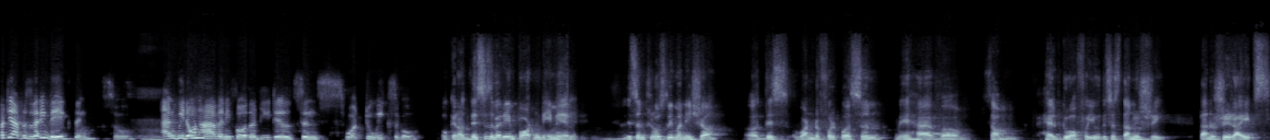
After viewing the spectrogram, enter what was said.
But yeah, it was a very vague thing. So, and we don't have any further details since what two weeks ago. Okay, now this is a very important email. Listen closely, Manisha. Uh, this wonderful person may have um, some help to offer you. This is Tanushri. Tanushri writes,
